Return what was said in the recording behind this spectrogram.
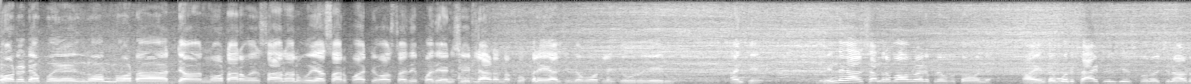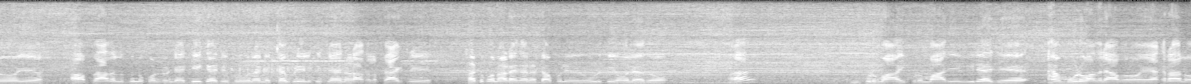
నూట డెబ్బై ఐదులో నూట నూట అరవై స్థానాలు వైఎస్ఆర్ పార్టీ వస్తుంది. పదిహేను సీట్లు ఆడన్న కుక్కలు వేయాల్సిందే ఓట్లకి ఎవరు వేయరు. అంతే. ఎందుకు చంద్రబాబు నాయుడు ప్రభుత్వం ఆ, ఇంతకుముందు ఫ్యాక్టరీలు తీసుకొని వచ్చినాడు ఆ పేదలు దున్నుకుంటుండే డీకేటీ భూములన్నీ కంపెనీలకు ఇచ్చేనాడు అసలు ఫ్యాక్టరీ కట్టుకున్నాడే కానీ డబ్బులు ఊడికి ఇవ్వలేదు. ఇప్పుడు మా ఇప్పుడు మాది విలేజ్ మూడు వందల యాభై ఎకరాలు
